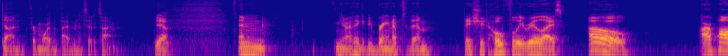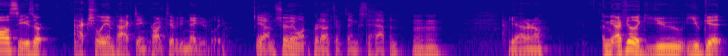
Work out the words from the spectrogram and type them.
done for more than five minutes at a time. Yeah. And you know, I think if you bring it up to them, they should hopefully realize, oh, our policies are actually impacting productivity negatively. Yeah, I'm sure they want productive things to happen. Mm-hmm. Yeah, I don't know. I mean, I feel like you you get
